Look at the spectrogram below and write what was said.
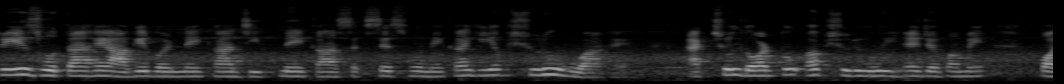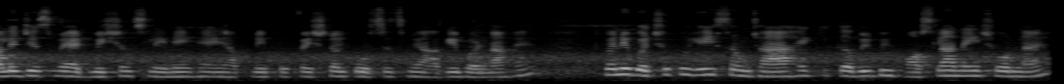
क्रेज़ होता है आगे बढ़ने का, जीतने का सक्सेस होने का, ये अब शुरू हुआ है। एक्चुअल दौड़ तो अब शुरू हुई है जब हमें कॉलेजेस में एडमिशन्स लेने हैं, अपने प्रोफेशनल कोर्सेज में आगे बढ़ना है। तो मैंने बच्चों को यही समझाया है कि कभी भी हौसला नहीं छोड़ना है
